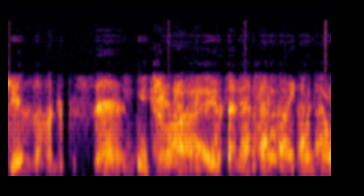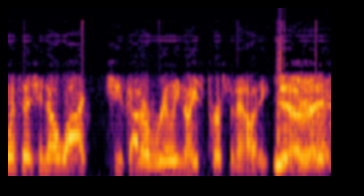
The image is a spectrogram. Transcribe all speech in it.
gives a hundred percent. He tries. That's, that's, that's like when someone says, you know what? She's got a really nice personality. Yeah, right.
